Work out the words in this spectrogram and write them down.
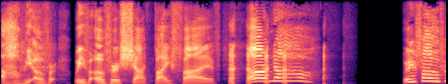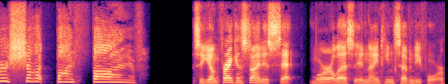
Oh, we over we've overshot by 5. Oh no. We've overshot by 5. so Young Frankenstein is set more or less in 1974.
